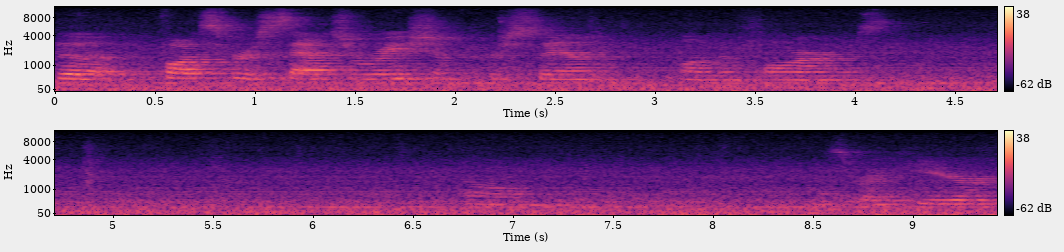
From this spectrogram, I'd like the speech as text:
the phosphorus saturation percent on the farms. Um, It's right here,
